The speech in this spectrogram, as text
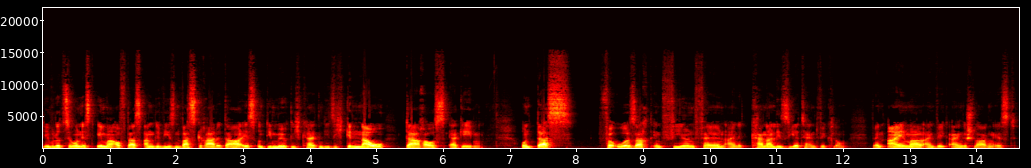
Die Evolution ist immer auf das angewiesen, was gerade da ist und die Möglichkeiten, die sich genau daraus ergeben. Und das verursacht in vielen Fällen eine kanalisierte Entwicklung. Wenn einmal ein Weg eingeschlagen ist,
